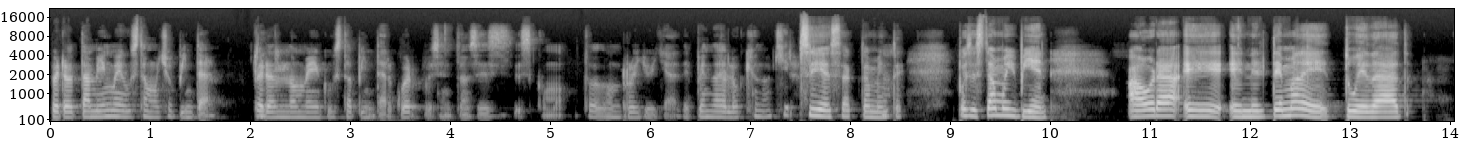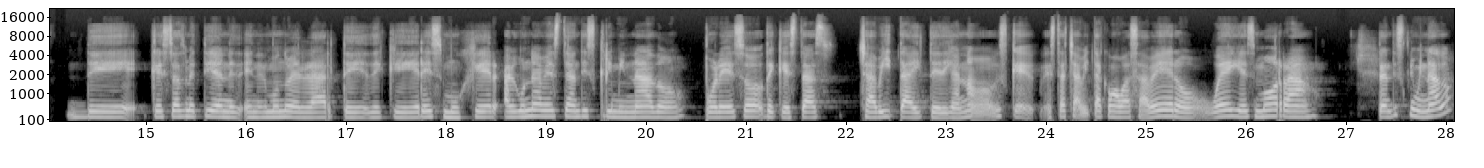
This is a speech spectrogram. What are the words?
pero también me gusta mucho pintar pero no me gusta pintar cuerpos, entonces es como todo un rollo ya, depende de lo que uno quiera. Sí, exactamente. Pues está muy bien. Ahora, en el tema de tu edad, de que estás metida en el, en el, mundo del arte, de que eres mujer, ¿alguna vez te han discriminado por eso, de que estás chavita y te digan, no, es que esta chavita, ¿cómo vas a ver? O, güey, es morra. ¿Te han discriminado?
